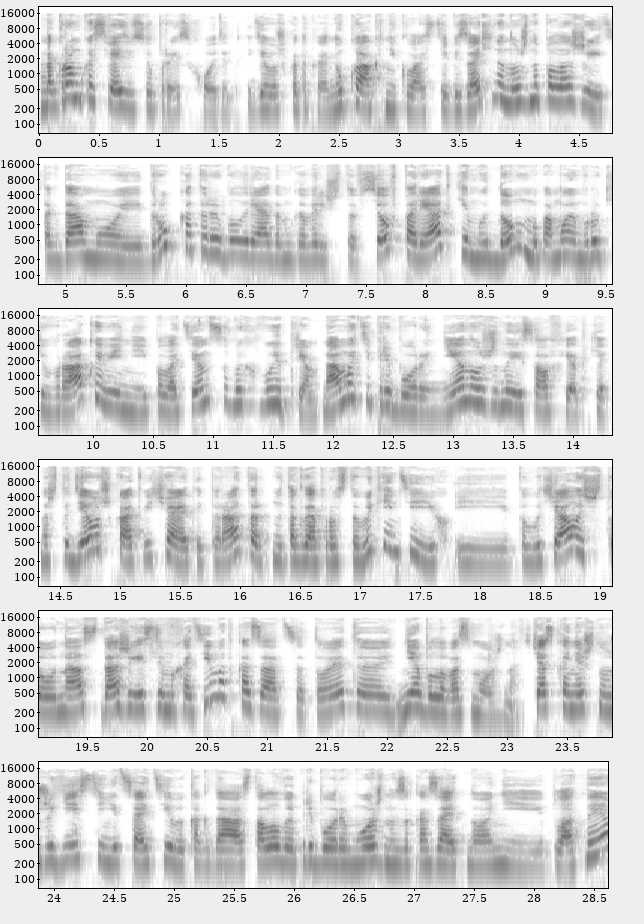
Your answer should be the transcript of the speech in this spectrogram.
На громкой связи все происходит. И девушка такая, ну как не класть? Обязательно нужно положить. Тогда мой друг, который был рядом, говорит, что все в порядке, мы дома, мы помоем руки в раковине и полотенцем их вытрем. Нам эти приборы не нужны и салфетки. На что девушка отвечает, оператор, ну тогда просто выкиньте их. И получалось, что у нас, даже если мы хотим отказаться, то это не было возможно возможно. Сейчас, конечно, уже есть инициативы, когда столовые приборы можно заказать, но они платные,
